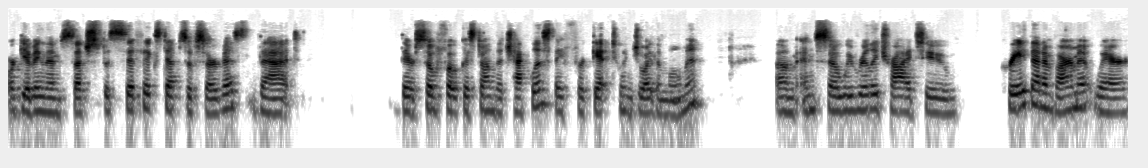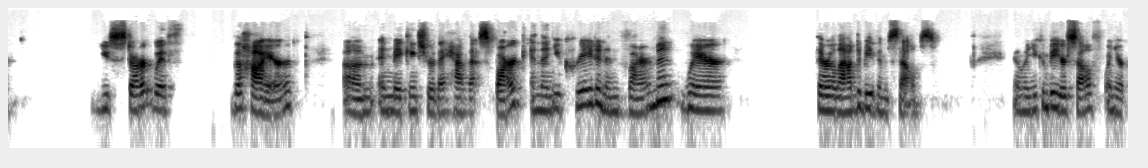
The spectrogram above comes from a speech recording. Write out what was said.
or giving them such specific steps of service that they're so focused on the checklist they forget to enjoy the moment. Um, and so we really try to create that environment where you start with the hire um, and making sure they have that spark and then you create an environment where they're allowed to be themselves. And when you can be yourself when you're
